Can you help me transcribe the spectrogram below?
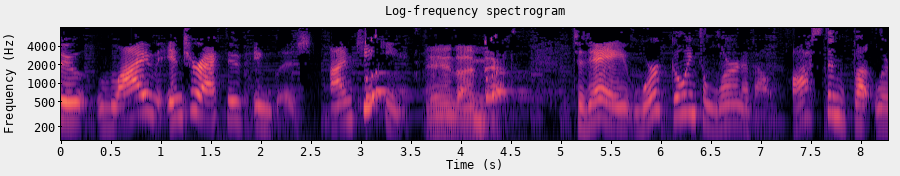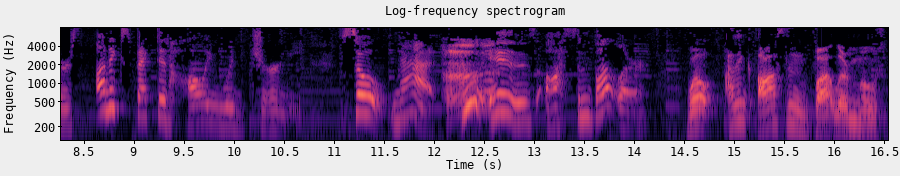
to Live Interactive English. I'm Kiki. And I'm Matt. Today, we're going to learn about Austin Butler's unexpected Hollywood journey. So, Matt, who is Austin Butler? Well, I think Austin Butler most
